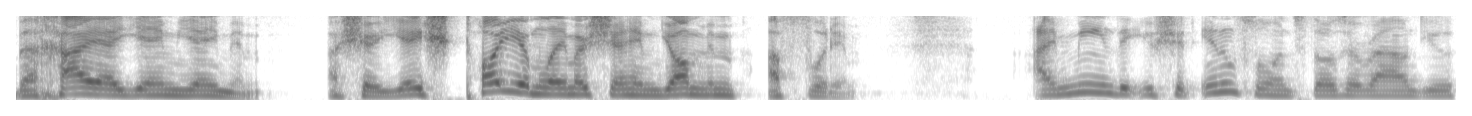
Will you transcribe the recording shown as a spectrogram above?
bechaya yem yemim asher yesh toyim yomim afurim. I mean that you should influence those around you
